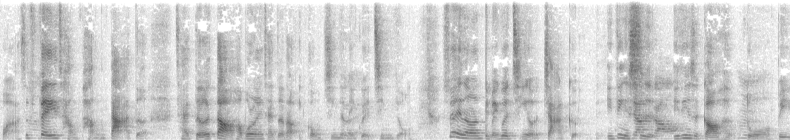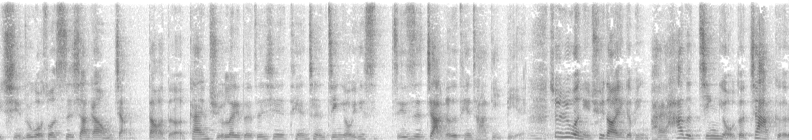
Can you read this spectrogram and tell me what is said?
花，是非常庞大的，才得到好不容易才得到一公斤的玫瑰精油，所以呢，玫瑰精油的价格。一定是一定是高很多，比起如果说是像刚刚我们讲到的柑橘类的这些甜橙精油，一定是其实是价格是天差地别。所以如果你去到一个品牌，它的精油的价格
